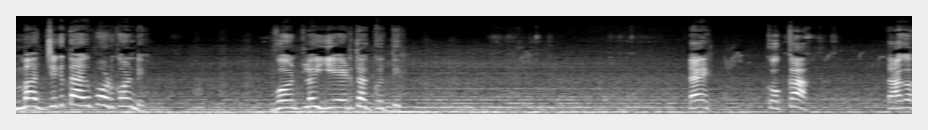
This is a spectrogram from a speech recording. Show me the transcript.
మజ్జిగ తాగి పడుకోండి. ఒంట్లో ఏడు తగ్గుద్ది. ఏయ్ కుక్క. తాగు.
